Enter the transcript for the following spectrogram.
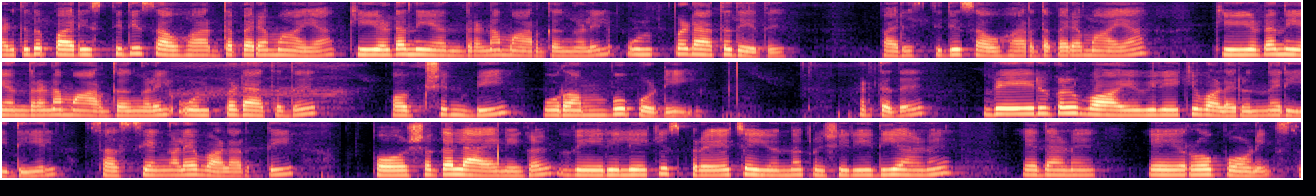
അടുത്തത് പരിസ്ഥിതി സൗഹാർദ്ദപരമായ കീടനിയന്ത്രണ മാർഗങ്ങളിൽ ഉൾപ്പെടാത്തതേത് പരിസ്ഥിതി സൗഹാർദ്ദപരമായ കീടനിയന്ത്രണ മാർഗങ്ങളിൽ ഉൾപ്പെടാത്തത് ഓപ്ഷൻ ബി ഉറമ്പുപൊടി. അടുത്തത് വേരുകൾ വായുവിലേക്ക് വളരുന്ന രീതിയിൽ സസ്യങ്ങളെ വളർത്തി പോഷക ലായനികൾ വേരിലേക്ക് സ്പ്രേ ചെയ്യുന്ന കൃഷിരീതിയാണ് ഏതാണ്? എയ്റോപോണിക്സ്.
